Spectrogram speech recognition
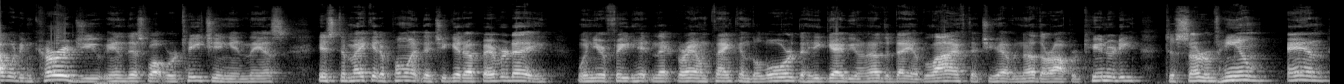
I would encourage you in this, what we're teaching in this, is to make it a point that you get up every day when your feet hitting that ground, thanking the Lord that He gave you another day of life, that you have another opportunity to serve Him and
